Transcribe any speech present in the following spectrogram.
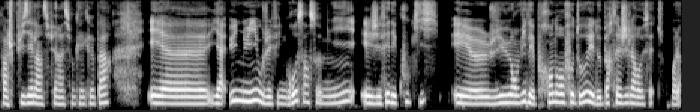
enfin, je puisais l'inspiration quelque part. Et il euh, y a une nuit où j'ai fait une grosse insomnie et j'ai fait des cookies et euh, j'ai eu envie de les prendre en photo et de partager la recette. Voilà.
